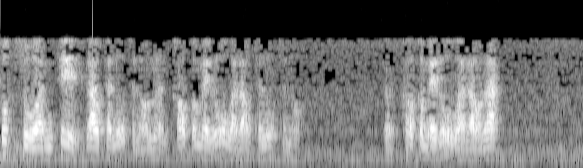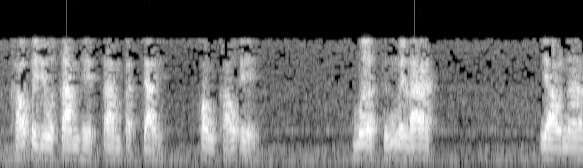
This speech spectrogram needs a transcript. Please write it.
ทุกส่วนที่เราทนุถนอมนั้นเขาก็ไม่รู้ว่าเราทนุถนอมเขาก็ไม่รู้ว่าเรารัก เขาไปอยู่ตามเหตุตามปัจจัยของเขาเอง เมื่อถึงเวลา ยาวนาน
